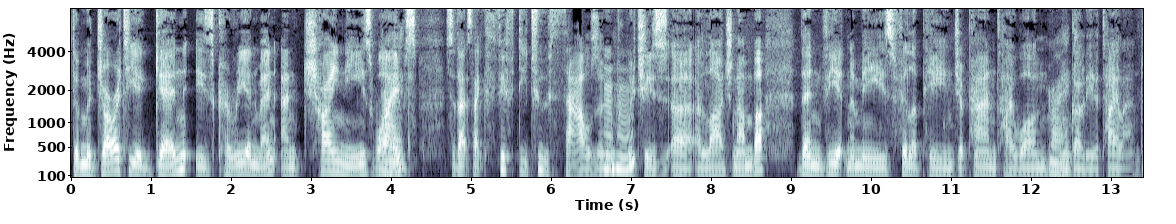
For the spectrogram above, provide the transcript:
the majority again is Korean men and Chinese wives. So that's like 52,000, which is uh, a large number. Then Vietnamese, Philippine, Japan, Taiwan, Right. Mongolia, Thailand.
